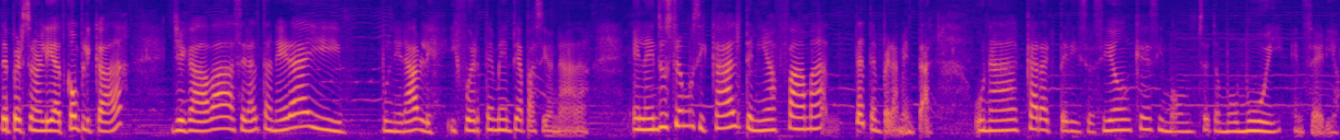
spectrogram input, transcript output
De personalidad complicada, llegaba a ser altanera y vulnerable y fuertemente apasionada. En la industria musical tenía fama de temperamental, una caracterización que Simón se tomó muy en serio.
